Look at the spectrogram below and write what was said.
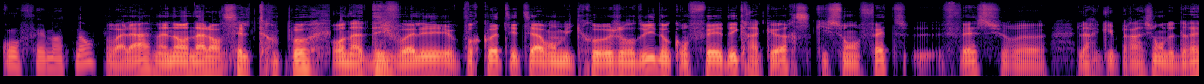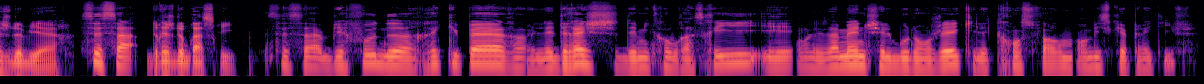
qu'on fait maintenant. Voilà, maintenant on a lancé le tempo, on a dévoilé pourquoi tu étais à mon micro aujourd'hui. Donc on fait des crackers qui sont en fait euh, faits sur euh, la récupération de drèches de bière. C'est ça. Drèches de brasserie. C'est ça. Beerfood récupère les drèches des microbrasseries et on les amène chez le boulanger qui les transforme en biscuits apéritifs.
